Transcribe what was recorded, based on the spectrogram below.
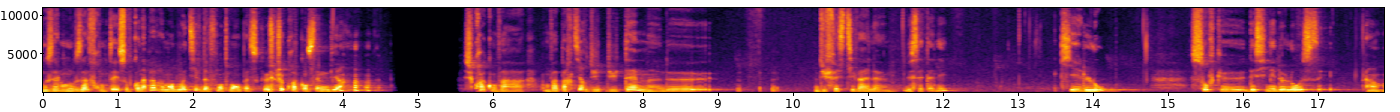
Nous allons nous affronter, sauf qu'on n'a pas vraiment de motif d'affrontement parce que je crois qu'on s'aime bien. je crois qu'on va, on va partir du, thème du festival de cette année, qui est l'eau. Sauf que dessiner de l'eau, c'est hein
